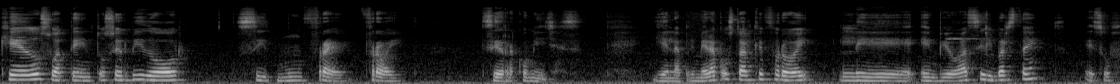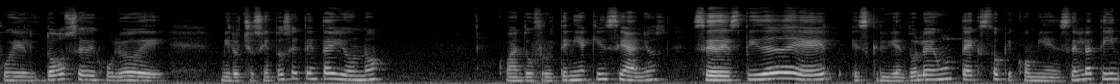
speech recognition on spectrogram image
quedo su atento servidor Sigmund Freud, cierra comillas. Y en la primera postal que Freud le envió a Silverstein, eso fue el 12 de julio de 1871, cuando Freud tenía 15 años, se despide de él escribiéndole un texto que comienza en latín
